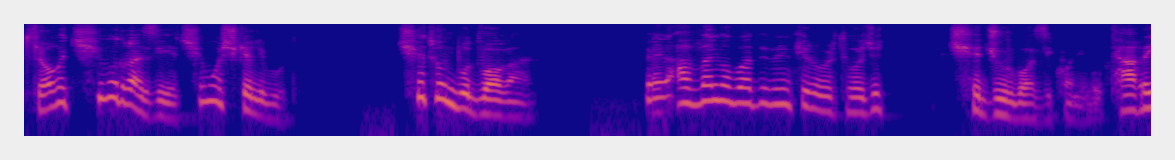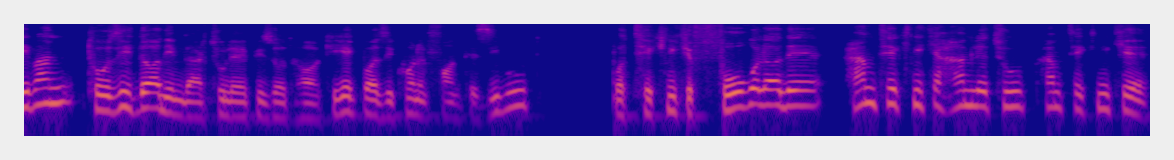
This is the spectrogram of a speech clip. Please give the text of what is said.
که آقا چی بود قضیه؟ چه مشکلی بود؟ چتون بود واقعا؟ ببین اول ما باید ببینیم که روبرتو واجو چه جور بازیکنی بود. تقریبا توضیح دادیم در طول اپیزودها که یک بازیکن فانتزی بود با تکنیک فوق العاده هم تکنیک حمله توپ هم تکنیک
